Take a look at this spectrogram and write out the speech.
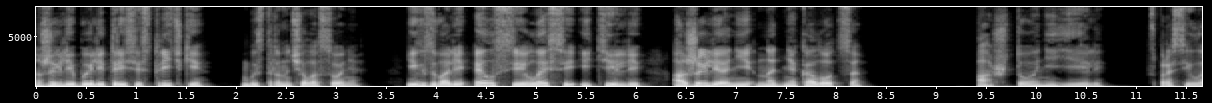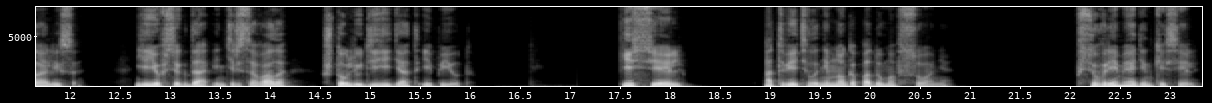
«Жили-были три сестрички», — быстро начала Соня. «Их звали Элси, Лесси и Тилли, а жили они на дне колодца». «А что они ели?» — спросила Алиса. Ее всегда интересовало, что люди едят и пьют. «Кисель», — ответила, немного подумав Соня. «Все время один кисель?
